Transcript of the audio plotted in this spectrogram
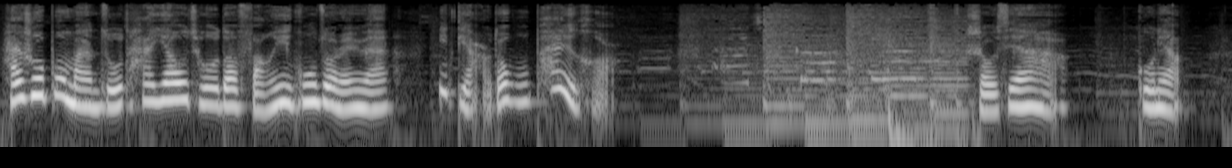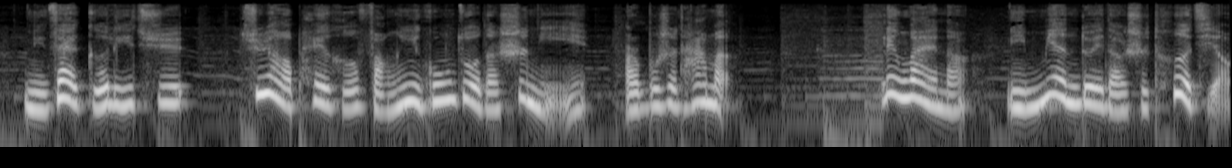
还说不满足她要求的防疫工作人员一点都不配合。首先哈，姑娘，你在隔离区。需要配合防疫工作的是你，而不是他们。另外呢，你面对的是特警，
